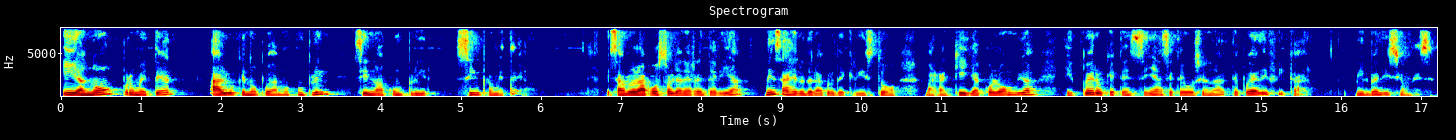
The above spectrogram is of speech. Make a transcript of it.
Y a no prometer algo que no podamos cumplir, sino a cumplir sin prometer. Les habló el apóstol Janet Rentería, mensajero de la Cruz de Cristo, Barranquilla, Colombia Espero que esta enseñanza, devocional te pueda edificar. Mil bendiciones.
